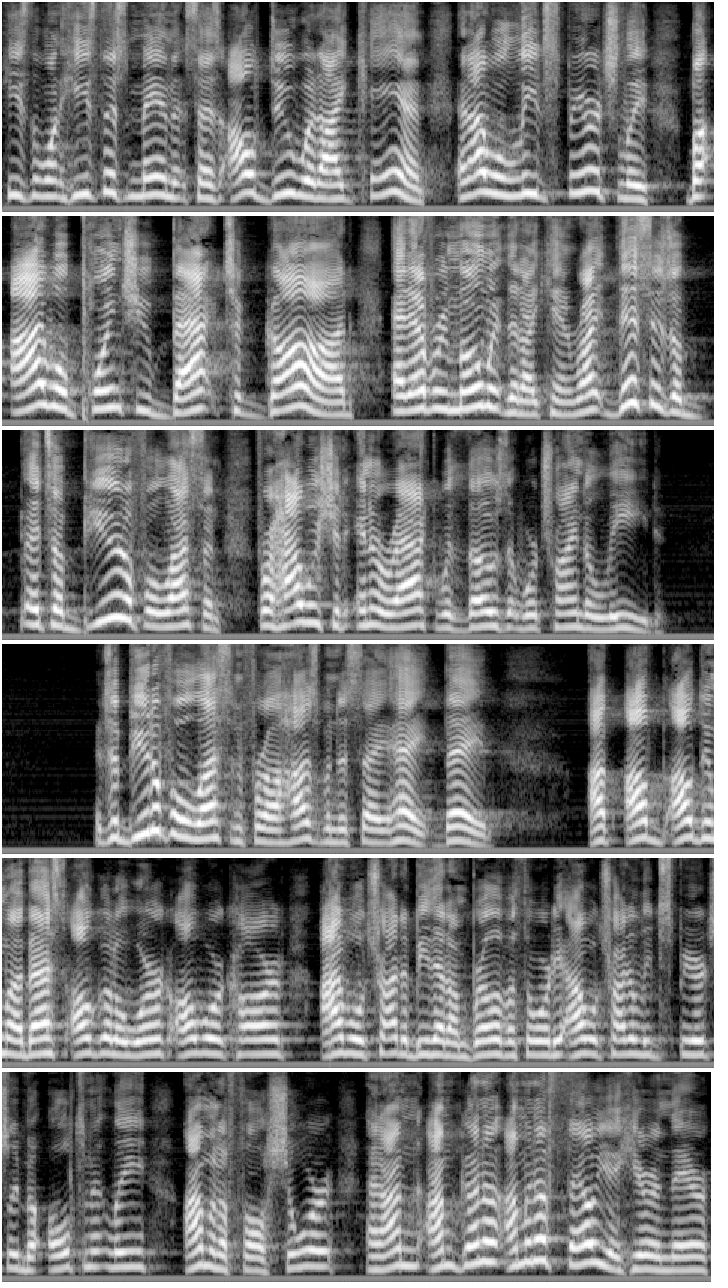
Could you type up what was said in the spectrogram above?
He's the one, he's this man that says, I'll do what I can and I will lead spiritually, but I will point you back to God at every moment that I can, right? This is a it's a beautiful lesson for how we should interact with those that we're trying to lead. It's a beautiful lesson for a husband to say, hey, babe, I'll, I'll, do my best. I'll go to work. I'll work hard. I will try to be that umbrella of authority. I will try to lead spiritually, but ultimately, I'm going to fall short and I'm, I'm going to I'm gonna fail you here and there.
